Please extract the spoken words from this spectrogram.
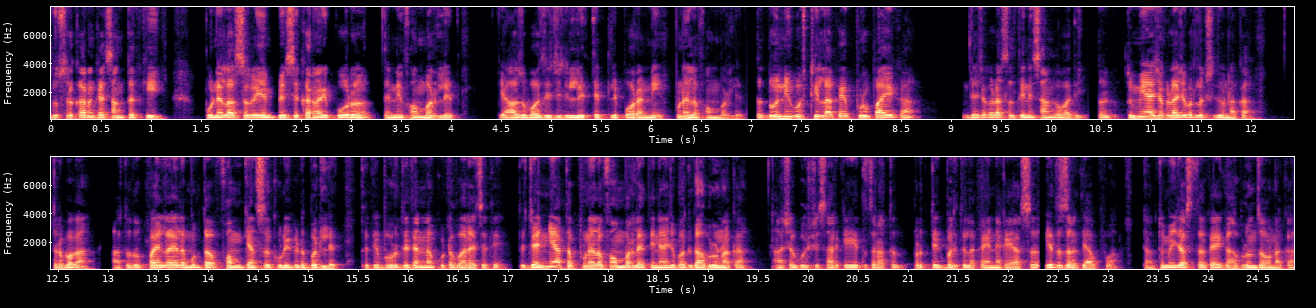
दुसरं कारण काय सांगतात की पुण्याला सगळे एम पी एस सी करणारी पोरं त्यांनी फॉर्म भरलेत. की आजूबाजूचे जिल्हे आहेत, त्यातले पोरांनी पुण्याला फॉर्म भरलेत. तर दोन्ही गोष्टीला काही प्रूफ आहे का? ज्याच्याकडे असेल त्यांनी सांगावादी आधी. तर तुम्ही याच्याकडे अजिबात लक्ष देऊ नका. तर बघा आता तो पहिला राहिला मुद्दा फॉर्म कॅन्सल कोणीकडे भरलेत. तर ते भरू ते त्यांना कुठं भरायचं ते? तर ज्यांनी आता पुण्याला फॉर्म भरलाय त्यांनी अजिबात घाबरू नका. अशा गोष्टी सारख्या येतच राहतात. प्रत्येक भरतीला काही ना काही असं येतच राहते अफवा. त्यामुळे तुम्ही जास्त काही घाबरून जाऊ नका.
